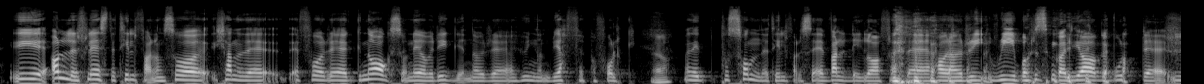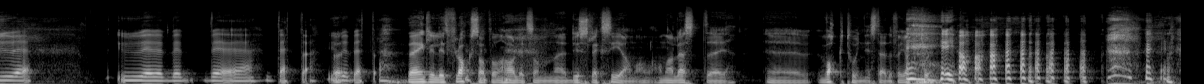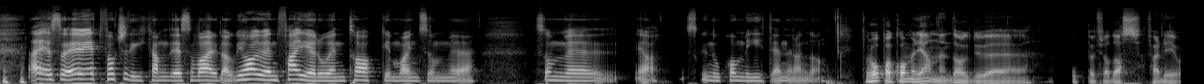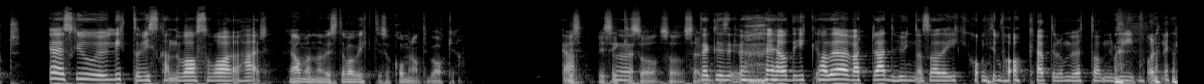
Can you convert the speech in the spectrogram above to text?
I aller fleste tilfellene så kjenner jeg jeg får eh, gnagsår nedover ryggen når eh, hundene bjeffer på folk. Ja. Men jeg, på sånne tilfeller så er jeg veldig glad for at jeg har en re reborn som kan jage bort uh. Ubedette. Ubedette. Det er egentlig litt flaks at han har litt sånn eh, dysleksi. Han, han har lest eh, eh, vakthund i stedet for jakthund. Nei, altså, jeg vet fortsatt ikke hvem det er som var i dag. Vi har jo en feier og en takemann som, eh, som eh, ja, skulle nå komme hit en eller annen gang. Får håpe han kommer igjen en dag du er oppe fra dass, ferdiggjort. Jeg skulle jo likt å visst hvem det var som var her. Ja, men hvis det var viktig, så kommer han tilbake. Hvis, hvis ikke, så, så ser er du. ikke, jeg hadde, ikke, hadde jeg vært redd hund, så hadde jeg ikke kommet tilbake etter å møte han Reborn.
